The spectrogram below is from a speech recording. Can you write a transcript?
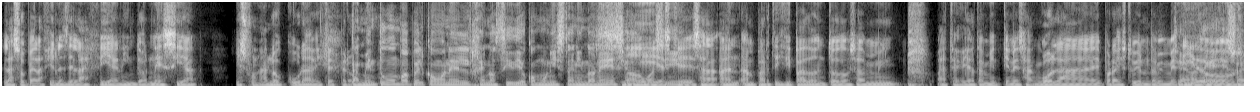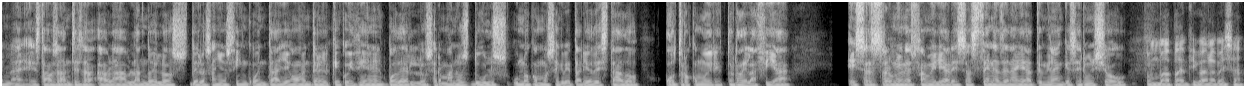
las operaciones de la CIA en Indonesia. Y es una locura. Dices, pero. También tuvo un papel como en el genocidio comunista en Sí, Indonesia o algo así. es que o sea, han, han participado en todo. O sea, a mí, pf, te diría, también tienes Angola, eh, por ahí estuvieron también Sí, metidos. de eso, estamos antes hab- hablando de los, de los años 50, llega un momento en el que coinciden en el poder los hermanos Dulles, uno como secretario de Estado, otro como director de la CIA. Esas reuniones familiares, esas cenas de Navidad tendrían que ser un show, Un mapa encima de la mesa.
